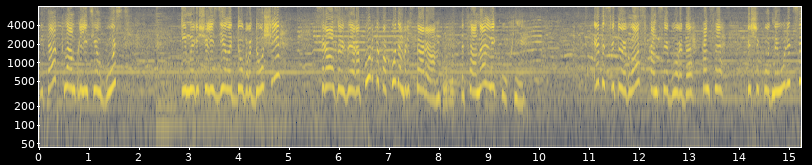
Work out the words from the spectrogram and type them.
Итак, к нам прилетел гость, и мы решили сделать добро дошли сразу из аэропорта походом в ресторан национальной кухни. Это Святой Влас в конце города, в конце пешеходной улицы.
